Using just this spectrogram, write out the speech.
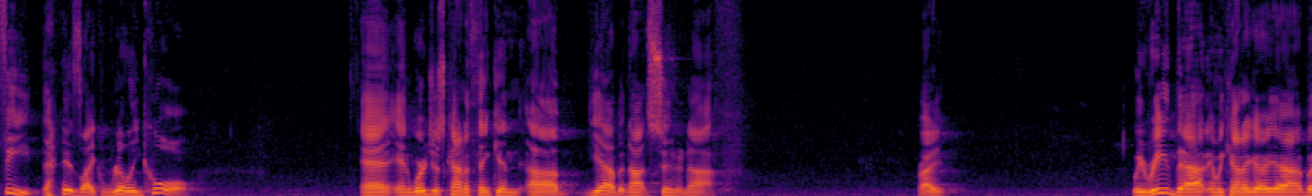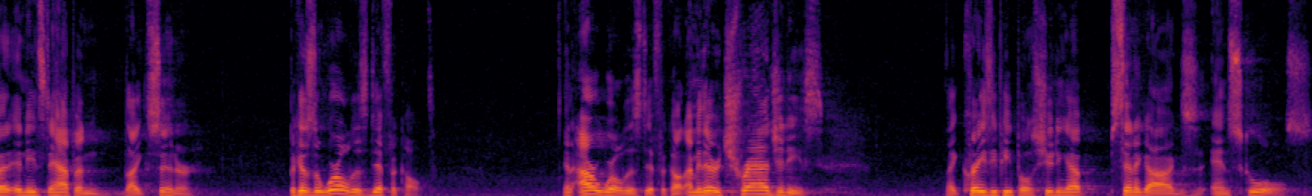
feet. That is like really cool. And, and we're just kind of thinking, uh, yeah, but not soon enough. Right? We read that and we kind of go, yeah, but it needs to happen like sooner. Because the world is difficult. And our world is difficult. I mean, there are tragedies like crazy people shooting up synagogues and schools.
